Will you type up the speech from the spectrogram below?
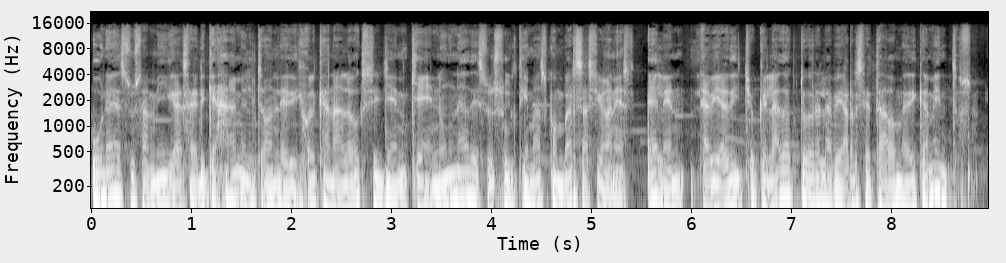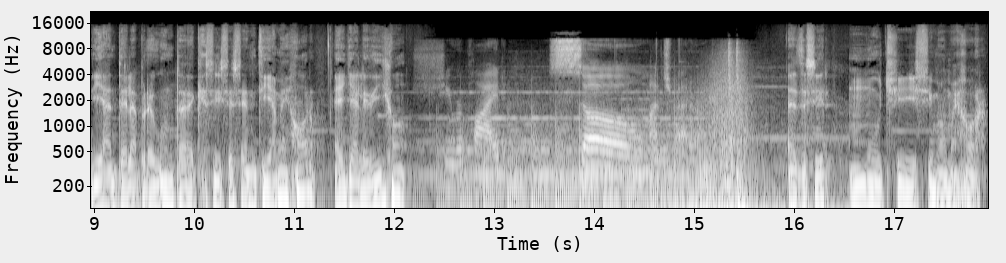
una de sus amigas, Erika Hamilton, le dijo al canal Oxygen que en una de sus últimas conversaciones, Ellen le había dicho que la doctora le había recetado medicamentos y ante la pregunta de que si se sentía mejor, ella le dijo, es decir, muchísimo mejor.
